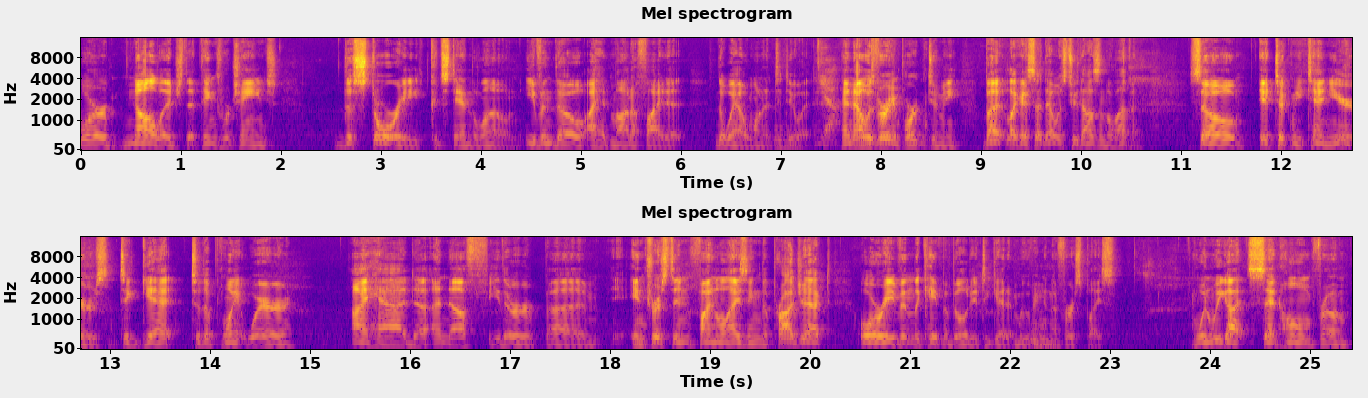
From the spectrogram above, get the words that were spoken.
or knowledge that things were changed, the story could stand alone, even though I had modified it the way I wanted to do it. Yeah. And that was very important to me. But like I said, that was 2011. So it took me 10 years to get to the point where I had uh, enough either um, interest in finalizing the project or even the capability to get it moving in the first place. When we got sent home from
